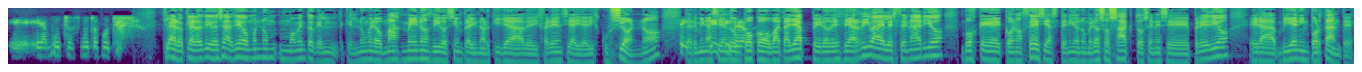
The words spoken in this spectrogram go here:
eh, eran muchos, muchos, muchos. Claro, claro, digo, ya llega un, momento que el, que el, número más menos, digo, siempre hay una horquilla de diferencia y de discusión, ¿no? Termina siendo un poco batalla, pero desde arriba del escenario, vos que conocés y has tenido numerosos actos en ese predio, era bien importante.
